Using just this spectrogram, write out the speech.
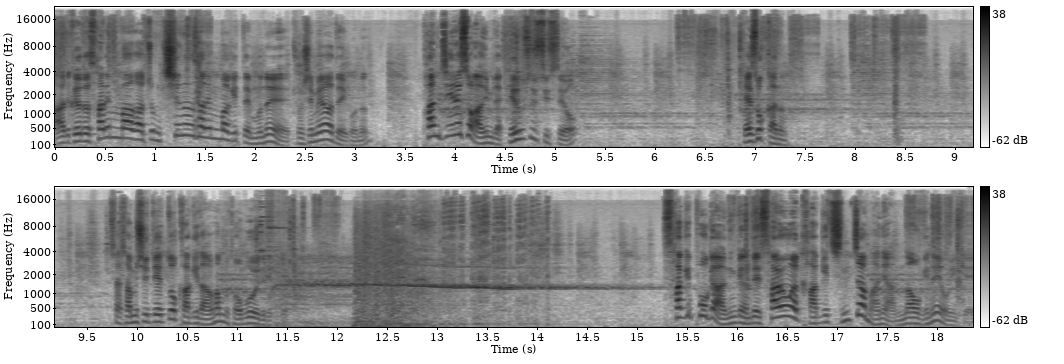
아 그래도 살인마가 좀 치는 살인마기 때문에 조심해야 돼 이거는. 판지 1회성 아닙니다. 계속 쓸 수 있어요. 계속 가능. 자 잠시 뒤에 또 각이 나면 한 번 더 보여드릴게요. 사기 폭이 아닌 게 근데 사용할 각이 진짜 많이 안 나오긴 해요 이게.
